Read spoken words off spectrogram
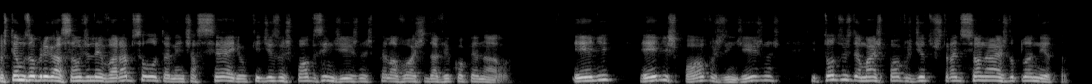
nós temos a obrigação de levar absolutamente a sério o que dizem os povos indígenas pela voz de Davi Copenaua. Ele, eles, povos indígenas, e todos os demais povos ditos tradicionais do planeta,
